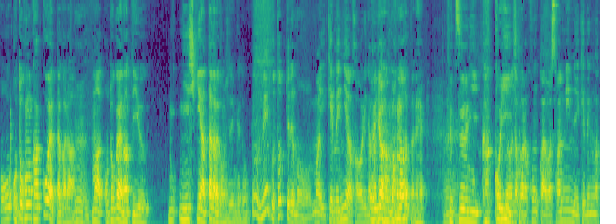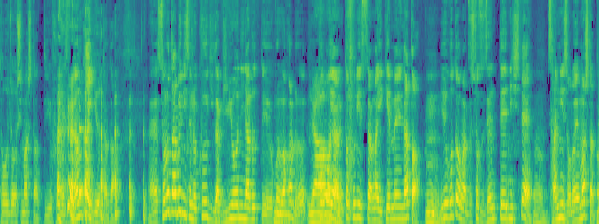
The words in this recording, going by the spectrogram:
お男の格好やったから、んまあ男やなっていうに認識にあったからかもしれんけど。でもメイク取ってでも、まあ、イケメンには変わりなかった。いや、変わらなかったね。普通にかっこいい人。だから今回は3人のイケメンが登場しましたっていうフレーズ何回言うたか。えーその度にその空気が微妙になるっていう、これわかる？いやーともやんとクリスさんがイケメンだと、ん。いうことをまず一つ前提にして、3人揃えましたって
